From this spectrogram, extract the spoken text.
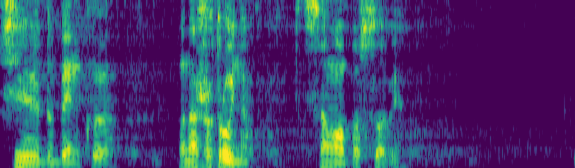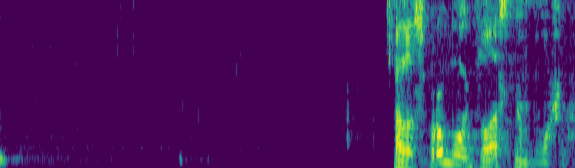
цією дубинкою. Вона ж отруйна сама по собі. Але спробувати, власне, можна.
